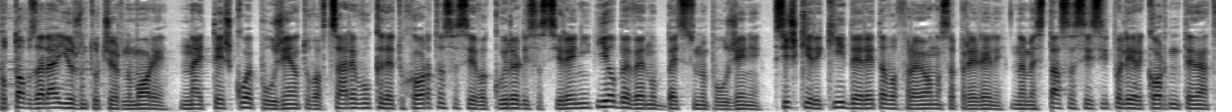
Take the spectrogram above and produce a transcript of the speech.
Потоп заля Южното Черноморие. Най-тежко е положението в Царево, където хората са се евакуирали с сирени и е обявено бедствено положение. Всички реки и дерета в района са прелели. На места са се изсипали рекордните над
